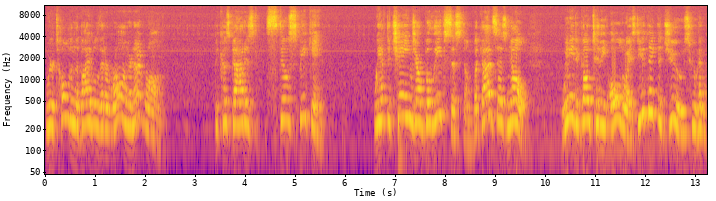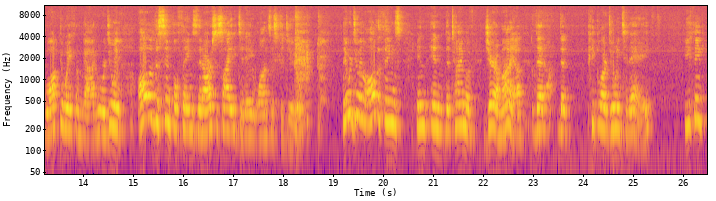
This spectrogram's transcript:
we're told in the Bible that are wrong are not wrong. Because God is still speaking. We have to change our belief system. But God says, no, we need to go to the old ways. Do you think the Jews who had walked away from God, who were doing all of the sinful things that our society today wants us to do, they were doing all the things in, in the time of Jeremiah that, that people are doing today. Do you think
